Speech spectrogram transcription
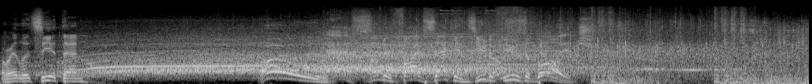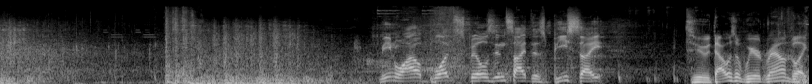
All right, let's see it then. Oh, Yes. under five seconds, you defuse the bomb. Meanwhile, blood spills inside this B site. Dude, that was a weird round. Like,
